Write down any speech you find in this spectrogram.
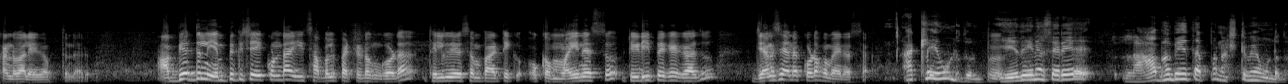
కండవాలు కప్పుతున్నారు అభ్యర్థులను ఎంపిక చేయకుండా ఈ సభలు పెట్టడం కూడా తెలుగుదేశం పార్టీకి ఒక మైనస్ టీడీపీకే కాదు జనసేనకు కూడా ఒక మైనస్. అట్లా ఉండదు. ఏదైనా సరే లాభమే తప్ప నష్టమే ఉండదు.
